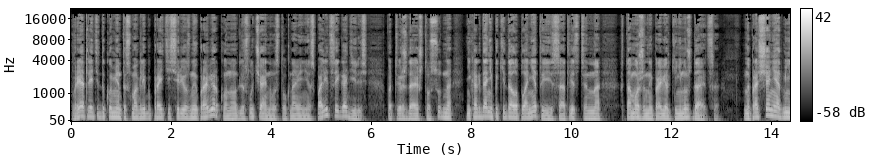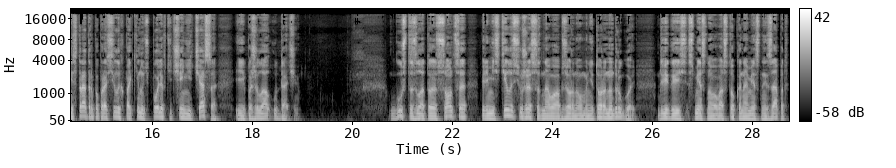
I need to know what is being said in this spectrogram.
Вряд ли эти документы смогли бы пройти серьезную проверку, но для случайного столкновения с полицией годились, подтверждая, что судно никогда не покидало планеты и, соответственно, в таможенной проверке не нуждается – на прощание администратор попросил их покинуть поле в течение часа и пожелал удачи. Густо золотое солнце переместилось уже с одного обзорного монитора на другой, двигаясь с местного востока на местный запад,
